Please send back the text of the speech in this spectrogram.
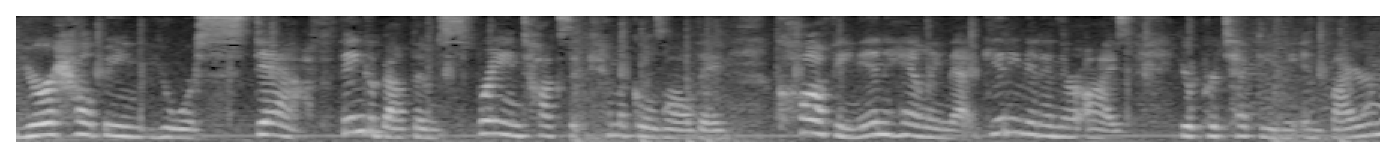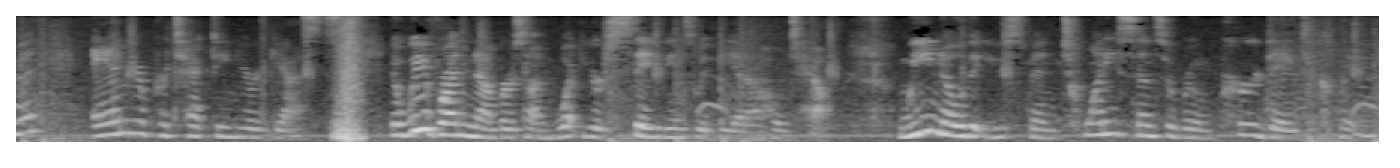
You're helping your staff. Think about them spraying toxic chemicals all day, coughing, inhaling that, getting it in their eyes. You're protecting the environment and you're protecting your guests. Now we've run numbers on what your savings would be in a hotel. We know that you spend 20 cents a room per day to clean.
